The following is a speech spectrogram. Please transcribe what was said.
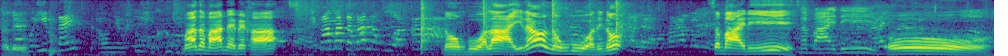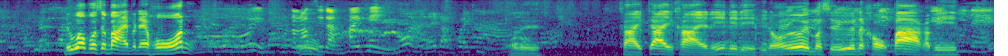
นั่นดิบุอิ่มได้เอายังตู้มาตะบ้านไหนไปขาไอ้ข้ามาจากบ้านหนองบัวค่ะหนองบัวหลายแล้วหนองบัวนี่เนาะสบายดี สบายดี โอ้ นึกว่าบ่สบายไปได้ฮ้อนโอ้ยกำลังสีดังไพ่ผีอะไรขายใกล้ขายอันนี้นี่ดิพี่น้องเอ้ยมาซื้อนะของป้าก็มีที่เล็ก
